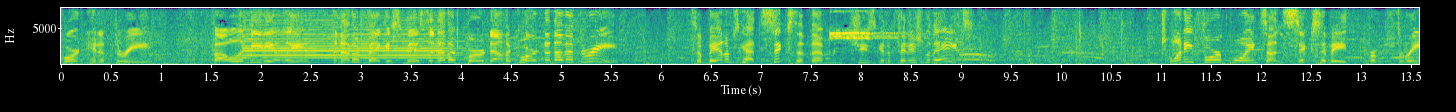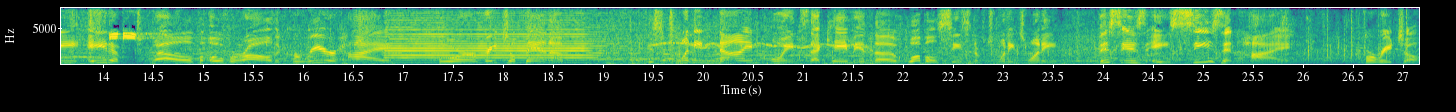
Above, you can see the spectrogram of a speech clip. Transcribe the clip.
court and hit a three. Foul immediately. Another Vegas miss, another burn down the court, and another three. So Banham's got six of them. She's going to finish with eight. 24 points on six of eight from three, eight of 12 overall. The career high for Rachel Banham is 29 points. That came in the Wubble season of 2020. This is a season high for Rachel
